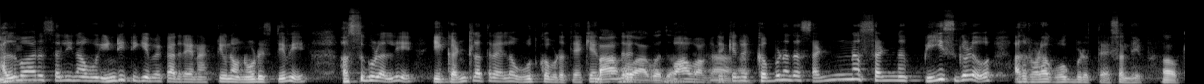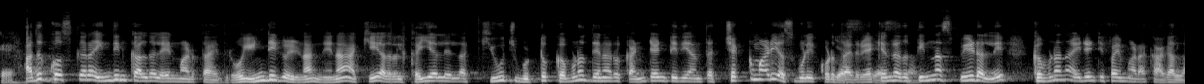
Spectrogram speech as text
ಹಲವಾರು ಸಲ ನಾವು ಹಿಂಡಿ ತೆಗಿಬೇಕಾದ್ರೆ ಏನಾಗ್ತೀವಿ? ನಾವು ನೋಡಿರ್ತೀವಿ ಹಸುಗಳಲ್ಲಿ ಈ ಗಂಟ್ಲ ಹತ್ರ ಎಲ್ಲ ಊದ್ಕೊಬಿಡುತ್ತೆ. ಯಾಕೆಂದ್ರೆ ಬಾವು ಆಗೋದು. ಬಾವು ಆಗುತ್ತೆ ಹಾ, ಯಾಕೆಂದ್ರೆ ಕಬ್ಬಿಣದ ಸಣ್ಣ ಸಣ್ಣ ಪೀಸ್ಗಳು ಅದರೊಳಗೆ ಹೋಗ್ಬಿಡುತ್ತೆ ಸಂದೀಪ್. ಓಕೆ. ಅದಕ್ಕೋಸ್ಕರ ಹಿಂದಿನ ಕಾಲದಲ್ಲಿ ಏನ್ ಮಾಡ್ತಾ ಇದ್ರು? ಇಂಡಿಗಳನ್ನ ನೆನ ಹಾಕಿ ಅದರಲ್ಲಿ ಕೈಯಲ್ಲೆಲ್ಲ ಕ್ಯೂಚ್ಬಿಟ್ಟು ಕಬ್ಬಣದ ಏನಾದ್ರು ಕಂಟೆಂಟ್ ಇದೆಯಾ ಅಂತ ಚೆಕ್ ಮಾಡಿ ಹಸುಗಳಿಗೆ ಕೊಡ್ತಾ ಇದ್ರು. ಯಾಕೆಂದ್ರೆ ಅದು. ತಿನ್ನ ಸ್ಪೀಡ್ ಅಲ್ಲಿ ಕಬ್ಬಣನ ಐಡೆಂಟಿಫೈ ಮಾಡಕ್ ಆಗಲ್ಲ.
